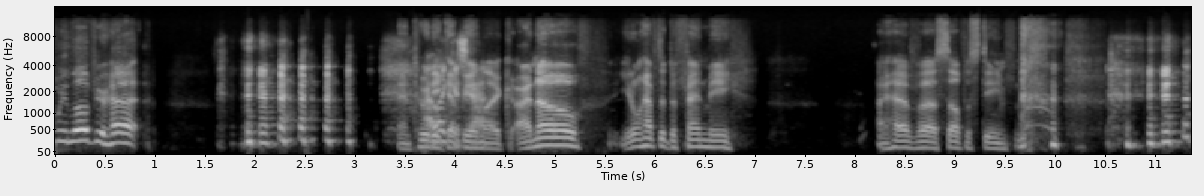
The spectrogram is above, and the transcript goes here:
We love your hat." And Tootie like kept being hat. like, "I know you don't have to defend me. I have uh, self-esteem." I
